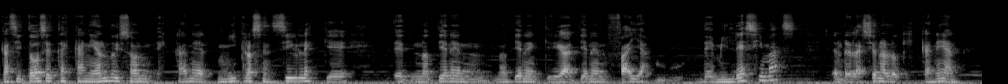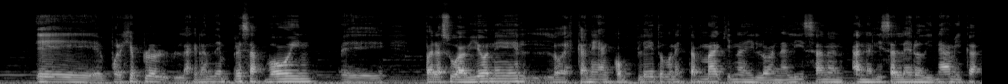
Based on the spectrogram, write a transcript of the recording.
casi todo se está escaneando y son escáneres microsensibles que eh, no tienen, no tienen, que diga, tienen fallas de milésimas en relación a lo que escanean. Eh, por ejemplo, las grandes empresas Boeing eh, para sus aviones lo escanean completo con estas máquinas y lo analizan, analizan la aerodinámica.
